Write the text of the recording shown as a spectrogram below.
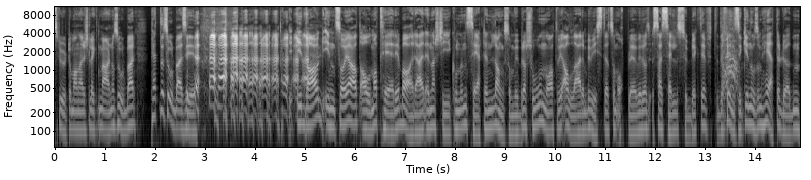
spurt om han er i slekt med Erna Solberg. Petter Solberg sier I, dag innså jeg at all materie bare er energi kondensert i en langsom vibrasjon, og at vi alle er en bevissthet som opplever seg selv subjektivt. Det finnes ikke noe som heter døden,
